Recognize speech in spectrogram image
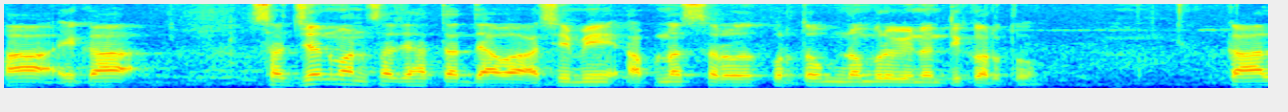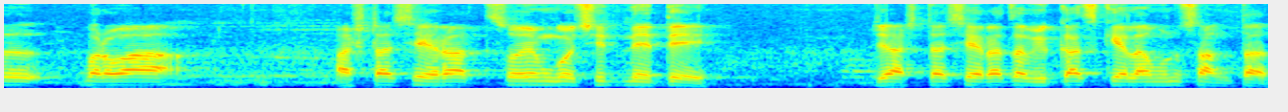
हा एका सज्जन माणसाच्या हातात द्यावा अशी मी आपणास सर्वप्रथम नम्र विनंती करतो. काल परवा आष्टा शहरात स्वयंघोषित नेते जे आष्टा शहराचा विकास केला म्हणून सांगतात.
